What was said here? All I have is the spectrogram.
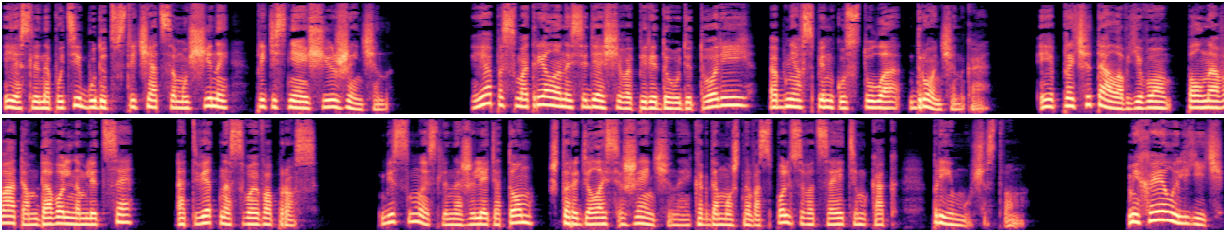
если на пути будут встречаться мужчины, притесняющие женщин? Я посмотрела на сидящего перед аудиторией, обняв спинку стула Дронченко, и прочитала в его полноватом, довольном лице ответ на свой вопрос. Бессмысленно жалеть о том, что родилась женщиной, когда можно воспользоваться этим как преимуществом. «Михаил Ильич»,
